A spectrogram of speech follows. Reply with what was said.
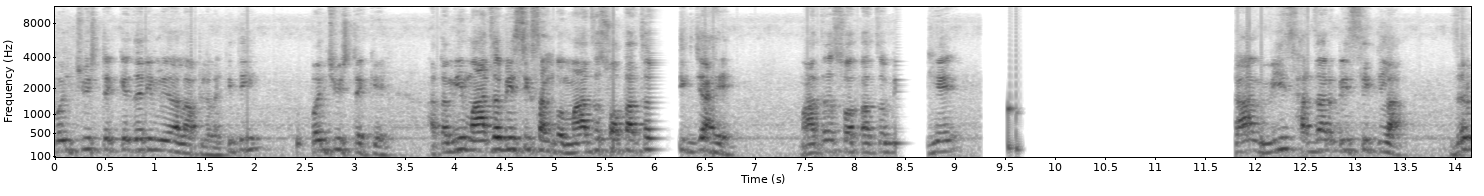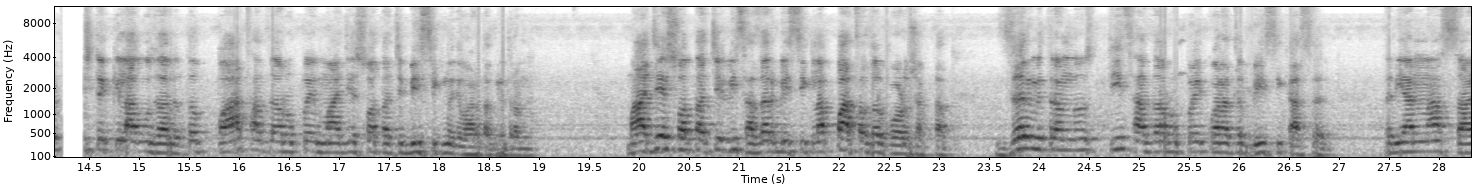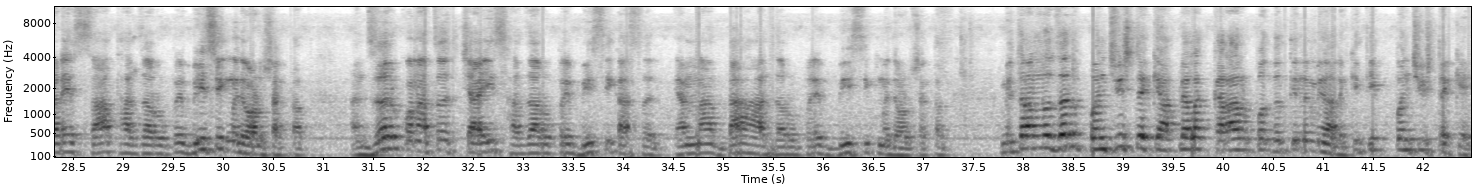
पंचवीस टक्के जरी मिळालं आपल्याला किती? पंचवीस टक्के. आता मी माझं बेसिक सांगतो. माझं स्वतःच बेसिक जे आहे माझं स्वतःच हे वीस हजार बेसिकला जर वीस टक्के लागू झालं तर पाच हजार रुपये माझे स्वतःचे बेसिकमध्ये वाढतात मित्रांनो. माझे स्वतःचे वीस हजार बेसिकला पाच हजार रुपये वाढू शकतात. जर मित्रांनो तीस हजार रुपये कोणाचं बेसिक असेल तर यांना साडेसात हजार रुपये बेसिकमध्ये वाढू शकतात. आणि जर कोणाचं चाळीस हजार रुपये बेसिक असेल यांना दहा हजार रुपये बेसिकमध्ये वाढू शकतात. मित्रांनो जर पंचवीस टक्के आपल्याला करार पद्धतीने मिळालं किती? पंचवीस टक्के.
